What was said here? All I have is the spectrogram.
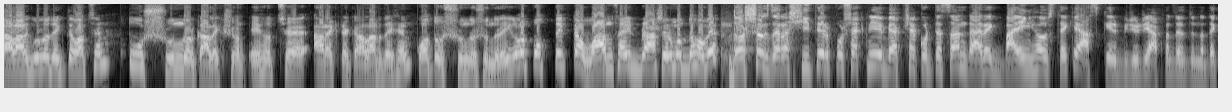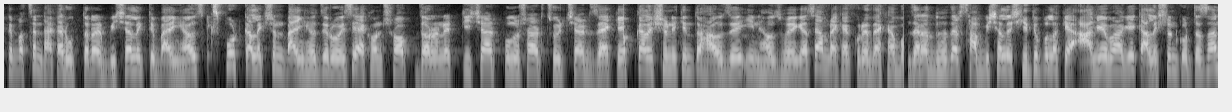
কালারগুলো দেখতে পাচ্ছেন। কত সুন্দর কালেকশন এই হচ্ছে আরেকটা কালার দেখেন, কত সুন্দর সুন্দর। এগুলো প্রত্যেকটা ওয়ান সাইড ব্রাশের মধ্যে হবে। দর্শক, যারা শীতের পোশাক নিয়ে ব্যবসা করতে চান ডাইরেক্ট বাইং হাউস থেকে আজকের ভিডিওটি আপনাদের জন্য। দেখতে পাচ্ছেন, ঢাকার উত্তরার বিশাল একটি buying house export collection buying হাউসে রয়েছে। এখন সব ধরনের T shirt polo shirt sweat shirt jacket কালেকশনই কিন্তু হাউসে ইন হাউস হয়ে গেছে। আমরা এক এক করে দেখাবো। যারা দু সালে শীত উপলক্ষে আগে ভাগে কালেকশন করতে চান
